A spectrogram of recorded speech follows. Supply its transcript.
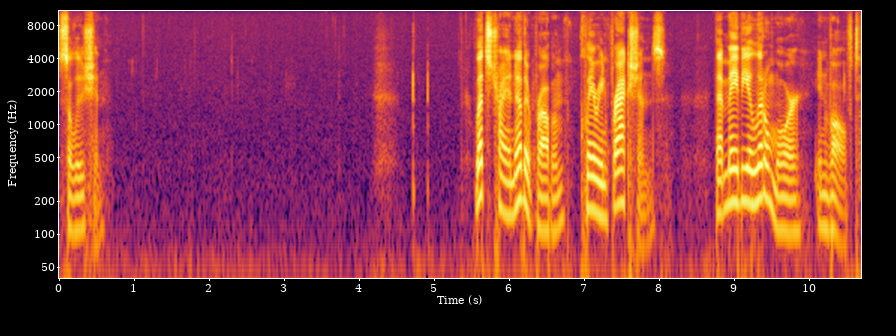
solution. Let's try another problem, clearing fractions, that may be a little more involved.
